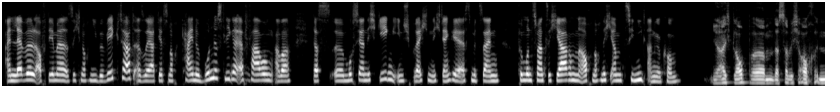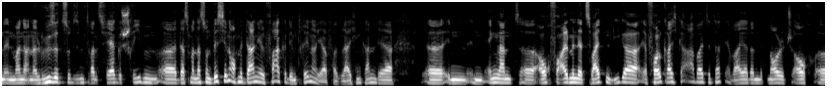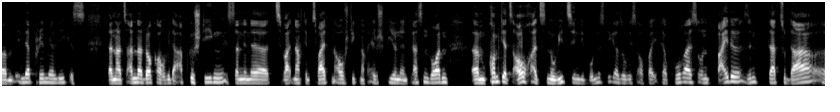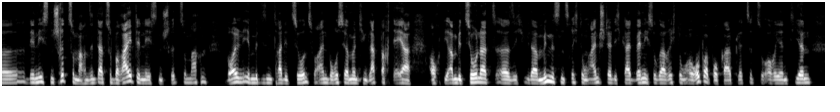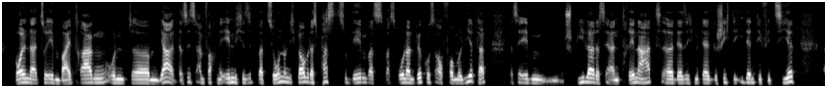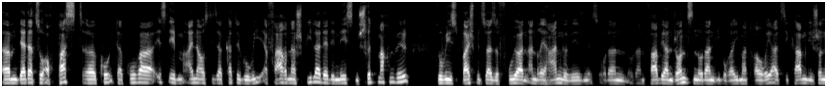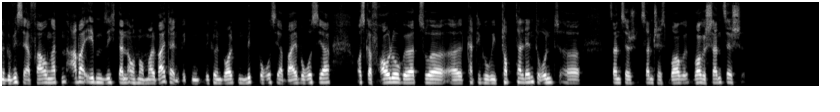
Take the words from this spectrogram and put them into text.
ein Level, auf dem er sich noch nie bewegt hat. Also er hat jetzt noch keine Bundesliga-Erfahrung, aber das äh, muss ja nicht gegen ihn sprechen. Ich denke, er ist mit seinen 25 Jahren auch noch nicht am Zenit angekommen. Ja, ich glaube, ähm, das habe ich auch in, in meiner Analyse zu diesem Transfer geschrieben, äh, dass man das so ein bisschen auch mit Daniel Farke, dem Trainer, ja vergleichen kann, der äh, in, in England äh, auch vor allem in der zweiten Liga erfolgreich gearbeitet hat. Er war ja dann mit Norwich auch ähm, in der Premier League, ist dann als Underdog auch wieder abgestiegen, ist dann in der nach dem zweiten Aufstieg nach elf Spielen entlassen worden, ähm, kommt jetzt auch als Novize in die Bundesliga, so wie es auch bei Itakura ist. Und beide sind dazu da, äh, den nächsten Schritt zu machen, sind dazu bereit, den nächsten Schritt zu machen, wollen eben mit diesem Traditionsverein Borussia Mönchengladbach, der ja auch die Ambition hat, äh, sich wieder mindestens Richtung Einstelligkeit, wenn nicht sogar Richtung Europapokalplätze zu orientieren, wollen dazu eben beitragen. Und ähm, ja, das ist einfach eine ähnliche Situation. Und ich glaube, das passt zu dem, was, was Roland Wirkus auch formuliert hat, dass er eben Spieler, dass er einen Trainer hat, äh, der sich mit der Geschichte identifiziert, ähm, der dazu auch passt. Äh, Ko Itakura ist eben einer aus dieser Kategorie erfahrener Spieler, der den nächsten Schritt machen will so wie es beispielsweise früher ein André Hahn gewesen ist oder ein, oder ein Fabian Johnson oder ein Ibrahima Traoré, als die kamen, die schon eine gewisse Erfahrung hatten, aber eben sich dann auch nochmal weiterentwickeln wollten mit Borussia, bei Borussia. Oskar Fraulo gehört zur äh, Kategorie Top-Talente und äh, Sanchez, Sanchez Borges Sanchez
